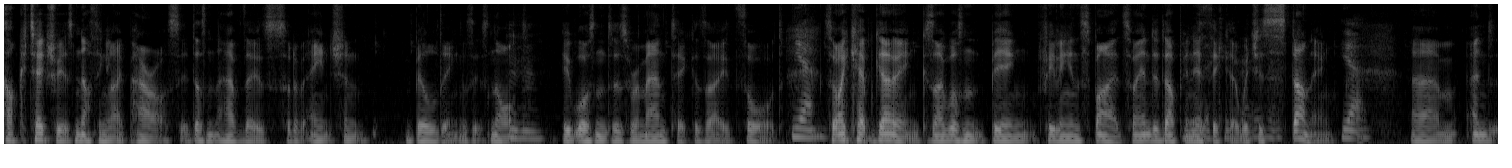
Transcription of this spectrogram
architecturally, it's nothing like Paros. It doesn't have those sort of ancient buildings. It's not. It wasn't as romantic as I thought. Mm-hmm. Yeah. So I kept going because I wasn't being feeling inspired. So I ended up in Ithaca, which is stunning Yeah, um, and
